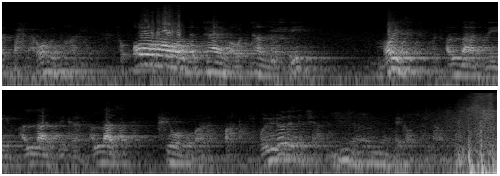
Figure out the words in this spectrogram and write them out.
Subhanallah. So all the time our tongue must be moist with Allah's name, Allah's zikr, Allah's pure Mubarak But Will we do this inshallah? Take off now.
